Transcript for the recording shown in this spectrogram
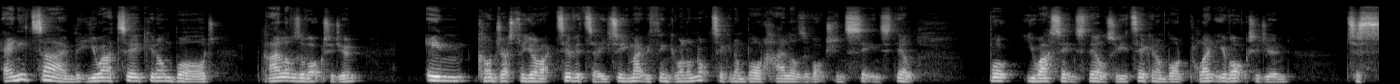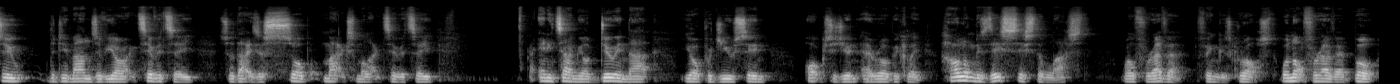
Any time that you are taking on board high levels of oxygen, in contrast to your activity, so you might be thinking, well, I'm not taking on board high levels of oxygen sitting still, but you are sitting still, so you're taking on board plenty of oxygen to suit the demands of your activity. So that is a sub-maximal activity. Anytime you're doing that, you're producing oxygen aerobically. How long does this system last? Well, forever, fingers crossed. Well, not forever, but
